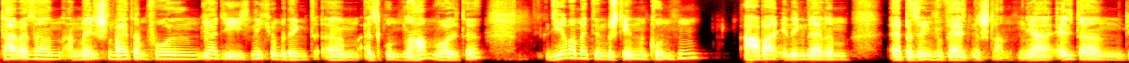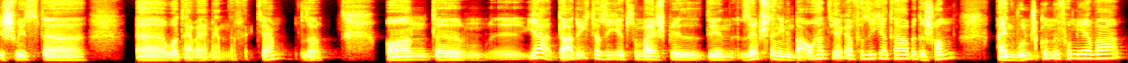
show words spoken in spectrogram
teilweise an, an Menschen weiterempfohlen, ja, die ich nicht unbedingt ähm, als Kunden haben wollte, die aber mit den bestehenden Kunden aber in irgendeinem äh, persönlichen Verhältnis standen. Ja, Eltern, Geschwister, äh, whatever im Endeffekt. Ja, so. Und ähm, ja, dadurch, dass ich jetzt zum Beispiel den selbstständigen Bauhandwerker versichert habe, der schon ein Wunschkunde von mir war,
